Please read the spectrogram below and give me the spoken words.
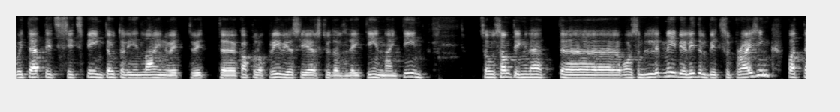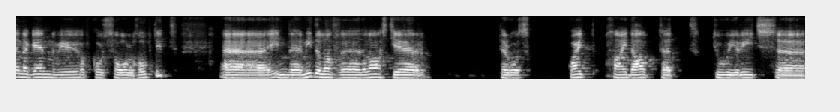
with that, it's it's being totally in line with with a couple of previous years, 2018, 19. So something that uh, was maybe a little bit surprising, but then again, we of course all hoped it. Uh, in the middle of uh, the last year, there was quite high doubt that do we reach uh,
